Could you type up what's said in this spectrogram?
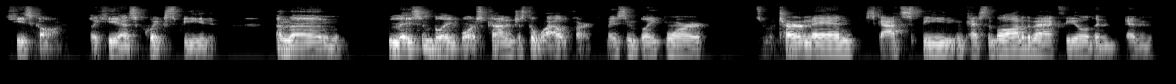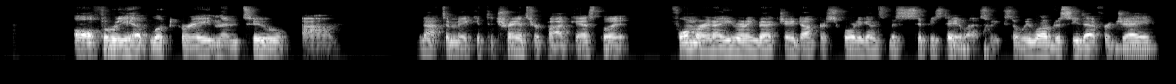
he's gone. Like he has quick speed. And then Mason Blakemore is kind of just a wild card. Mason Blakemore is a return man. He's got speed. He can catch the ball out of the backfield. And, and all three have looked great. And then two, um, not to make it the transfer podcast, but former NIU running back Jay Ducker scored against Mississippi State last week. So we love to see that for Jay.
